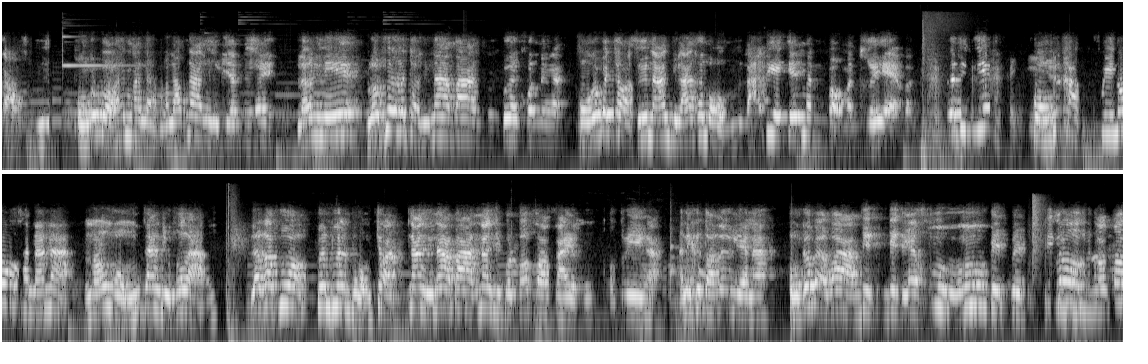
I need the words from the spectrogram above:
เก่าๆคันนึงผมก็บอกให้มันอะมารับหน้าโรงเรียนเลยแล้วทีนี้รถเพื่อนก็จอดอยู่หน้าบ้านเพื่อนคนหนึ่งอะผมก็ไปจอดซื้อน้ำอยู่ร้านขนมร้านที่ไอ้เจนมันบอกมันเคยแอบอะแล้วทีนี้ผมก็ขับฟีโน่คันนั้นน่ะ น้องผมนั่งอยู่ข้างหลัง แล้วก็พวกเพื่อนๆผมจอดนั่งอยู่หน้าบ้านนั่งอยู่บนรถมอเตอร์ไซค์ของของตัวเองอะอันนี้คือตอนเลิกเรียนนะ ผมก็แบบว่าบิดบิดอย่างเงี้ยอู้หูบิดบิดฟีโน่ออโต้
